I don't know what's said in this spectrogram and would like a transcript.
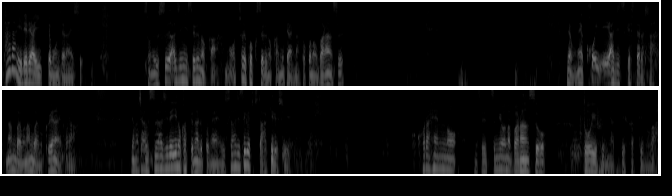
ただ入れりゃいいってもんじゃないし、その薄味にするのか、もうちょい濃くするのかみたいなとこのバランス。でもね、濃い味付けしたらさ、何杯も何杯も食えないから、でもじゃあ薄味でいいのかってなるとね、薄味すぎるとちょっと飽きるし、ここら辺の絶妙なバランスをどういう風にやっていくかっていうのが、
